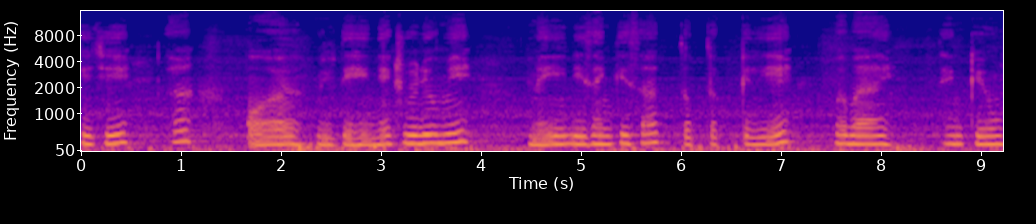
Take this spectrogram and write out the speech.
कीजिए। और मिलते हैं नेक्स्ट वीडियो में नई डिज़ाइन के साथ। तब तक के लिए बाय बाय थैंक यू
